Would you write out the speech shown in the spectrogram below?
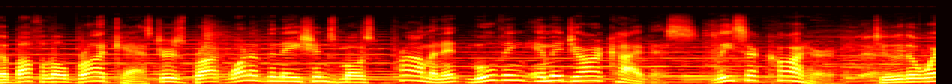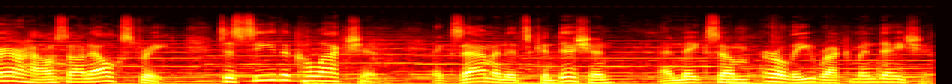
the Buffalo broadcasters brought one of the nation's most prominent moving image archivists, Lisa Carter, to the warehouse on Elk Street to see the collection, examine its condition, and make some early recommendations.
